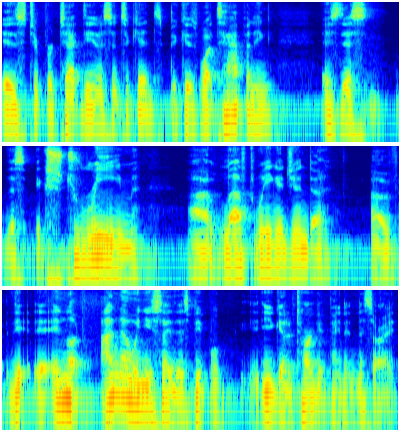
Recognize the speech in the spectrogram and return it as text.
is to protect the innocence of kids because what's happening is this this extreme uh, left wing agenda of the and look I know when you say this people you get a target painted and it's all right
